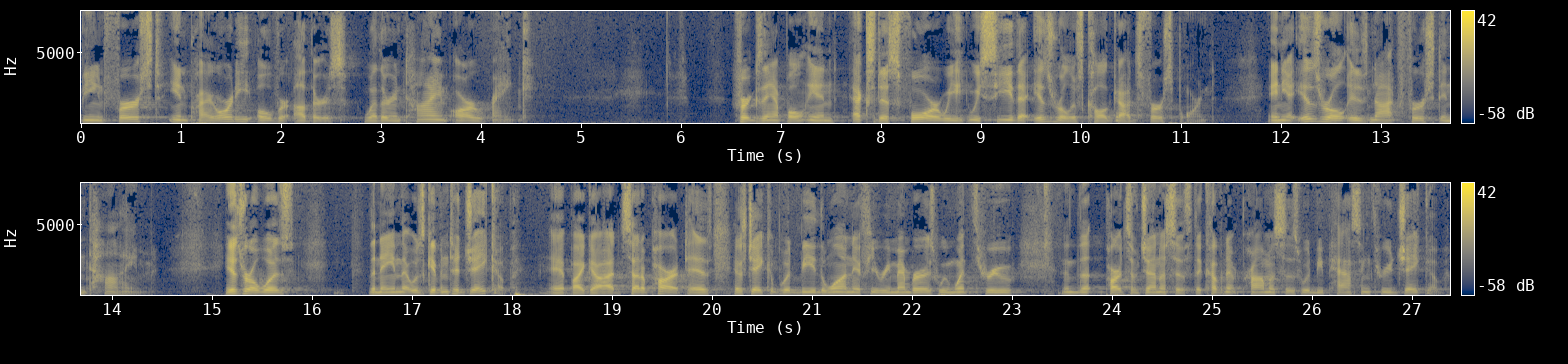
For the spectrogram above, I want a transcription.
Being first in priority over others, whether in time or rank. For example, in Exodus 4, we, we see that Israel is called God's firstborn. And yet, Israel is not first in time. Israel was the name that was given to Jacob eh, by God, set apart as, as Jacob would be the one, if you remember, as we went through the parts of Genesis, the covenant promises would be passing through Jacob.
